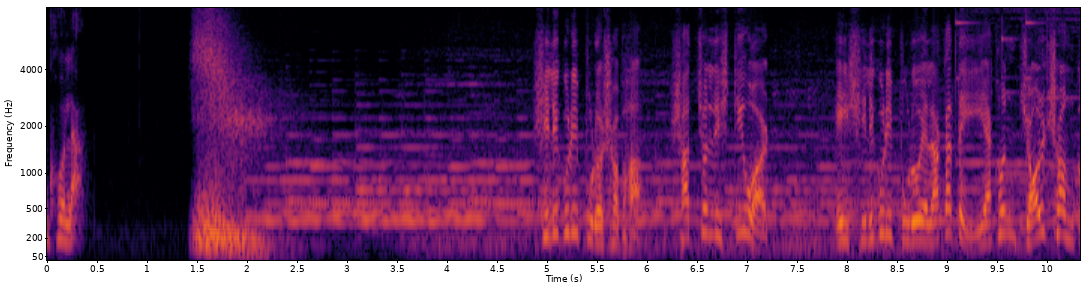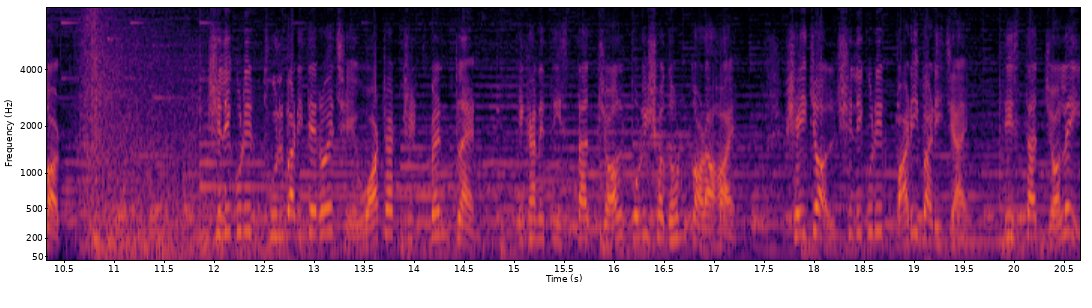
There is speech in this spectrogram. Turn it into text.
ঘোলা। শিলিগুড়ি পুরসভা, সাতচল্লিশটি ওয়ার্ড। এই শিলিগুড়ি পুরো এলাকাতেই এখন জল সংকট। শিলিগুড়ির ফুলবাড়িতে রয়েছে ওয়াটার ট্রিটমেন্ট প্ল্যান্ট। এখানে তিস্তার জল পরিশোধন করা হয়। সেই জল শিলিগুড়ির বাড়ি বাড়ি যায়। তিস্তার জলেই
